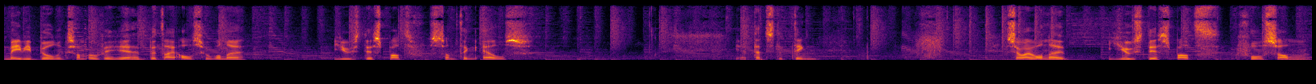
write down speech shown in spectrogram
maybe building some over here, but I also want to use this spot for something else. Yeah, that's the thing. So I want to use this spot for some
